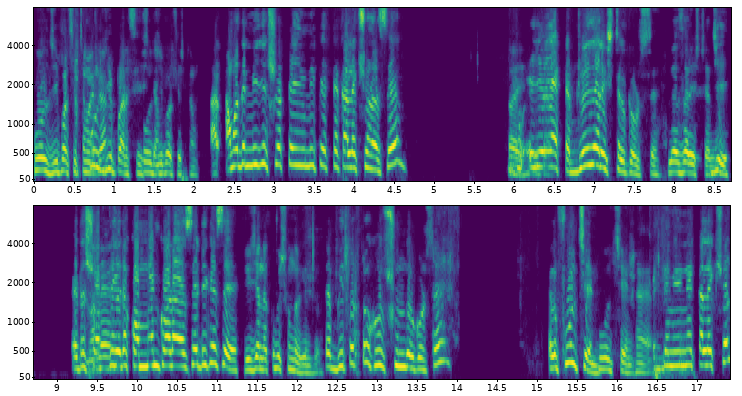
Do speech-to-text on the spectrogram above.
ফুল জিপার সিস্টেম ফুল এটা? জিপার ফুল জিপার সিস্টেম আর আমাদের নিজস্ব একটা ইউনিক একটা কালেকশন আছে। এই যে একটা ব্লেজার স্টাইল করছে। লেজার স্টাইল জি। এটা সব মানে- থেকে এটা কম্বাইন করা আছে ঠিক আছে? ডিজাইনটা খুবই সুন্দর কিন্তু। এটা ভিতরটাও খুব সুন্দর করছে। ফুল চেন ফুল চেন হ্যাঁ একদম ইউনিক কালেকশন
